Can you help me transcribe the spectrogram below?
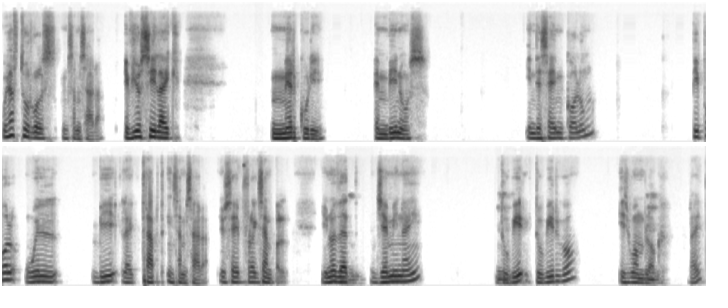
we have two rules in samsara. If you see like Mercury and Venus in the same column, people will be like trapped in samsara. You say, for example, you know that Mm. Gemini to, Mm. Vir- to Virgo is one block, right?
